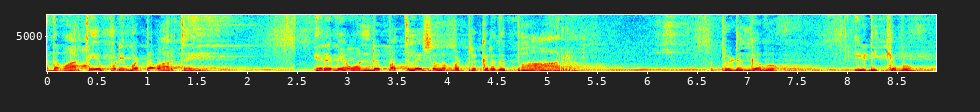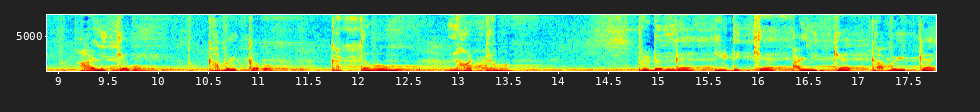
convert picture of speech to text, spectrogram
அந்த வார்த்தை எப்படிப்பட்ட வார்த்தை? இறைமையா ஒன்று பத்திலே சொல்லப்பட்டிருக்கிறது பார் பிடுங்கவும் இடிக்கவும் அழிக்கவும் கவிழ்க்கவும் கட்டவும் நாட்டவும். பிடுங்க இடிக்க அழிக்க கவிழ்க்க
